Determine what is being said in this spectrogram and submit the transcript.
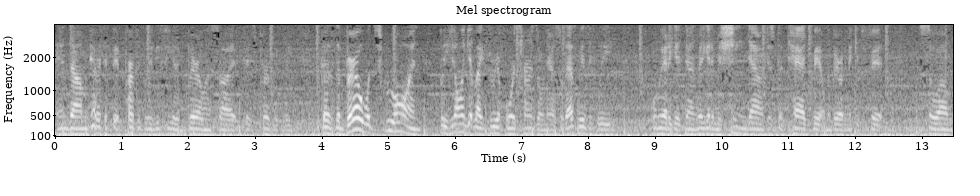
and um, got it to fit perfectly. If you see the barrel inside, it fits perfectly because the barrel would screw on, but you can only get like three or four turns on there. So that's basically what we had to get done. We had to get a machine down just a tad bit on the barrel to make it fit. So um,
